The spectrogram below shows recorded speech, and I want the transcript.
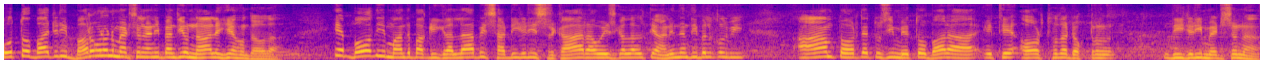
ਉਸ ਤੋਂ ਬਾਅਦ ਜਿਹੜੀ ਬਾਹਰੋਂ ਉਹਨਾਂ ਨੂੰ ਮੈਡੀਸਨ ਲੈਣੀ ਪੈਂਦੀ, ਉਹ ਨਾਂ ਲਿਖਿਆ ਹੁੰਦਾ ਉਹਦਾ। ਇਹ ਬਹੁਤ ਹੀ ਮੰਦਭਾਗੀ ਗੱਲ ਆ ਵੀ ਸਾਡੀ ਜਿਹੜੀ ਸਰਕਾਰ ਆ, ਉਹ ਇਸ ਗੱਲ ਵੱਲ ਧਿਆਨ ਨਹੀਂ ਦਿੰਦੀ ਬਿਲਕੁਲ ਵੀ। ਆਮ ਤੌਰ ਤੇ ਤੁਸੀਂ ਮੇਰੇ ਤੋਂ ਬਾਹਰ ਆ, ਇੱਥੇ ਆਰਥੋ ਦਾ ਡਾਕਟਰ ਦੀ ਜਿਹੜੀ ਮੈਡੀਸਨ ਆ,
